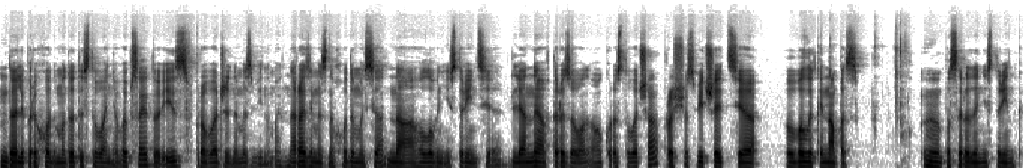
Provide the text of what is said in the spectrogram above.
Далі переходимо до тестування вебсайту із впровадженими змінами. Наразі ми знаходимося на головній сторінці для неавторизованого користувача, про що свідчить великий напис е, посередині сторінки.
